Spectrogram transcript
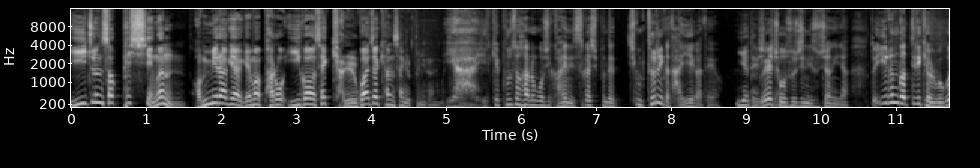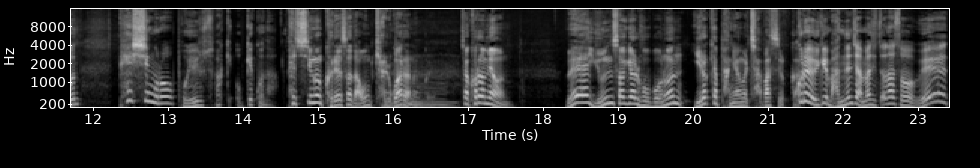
이준석 패싱은 엄밀하게 이야기하면 바로 이것의 결과적 현상일 뿐이라는 거죠. 이야 이렇게 분석하는 곳이 과연 있을까 싶은데 지금 들으니까 다 이해가 돼요. 이해되시죠? 왜 조수진, 이수정이냐. 또 이런 것들이 결국은 패싱으로 보일 수밖에 없겠구나. 패싱은 그래서 나온 결과라는 음. 거예요. 자 그러면 왜 윤석열 후보는 이렇게 방향을 잡았을까? 그래요. 이게 맞는지 안 맞는지 떠나서 왜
